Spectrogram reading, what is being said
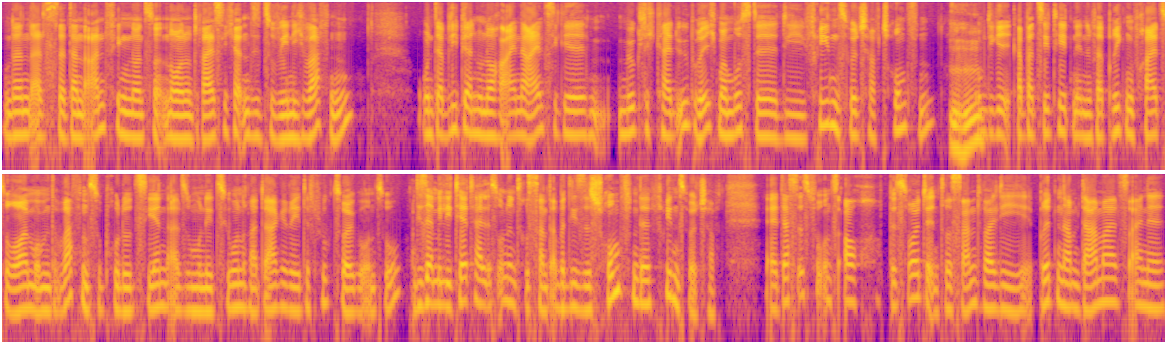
Und dann, als er dann anfing, 1939, hatten sie zu wenig Waffen. Und da blieb ja nur noch eine einzige Möglichkeit übrig. Man musste die Friedenswirtschaft schrumpfen, mhm. um die Kapazitäten in den Fabriken freizuräumen, um Waffen zu produzieren, also Munition, Radargeräte, Flugzeuge und so. Dieser Militärteil ist uninteressant, aber dieses Schrumpfen der Friedenswirtschaft, äh, das ist für uns auch bis heute interessant, weil die Briten haben damals eine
